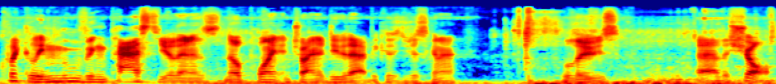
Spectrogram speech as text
quickly moving past you, then there's no point in trying to do that because you're just gonna lose uh, the shot.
